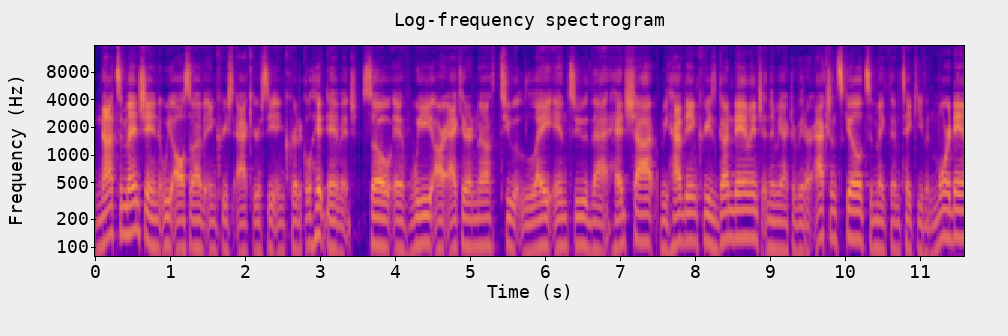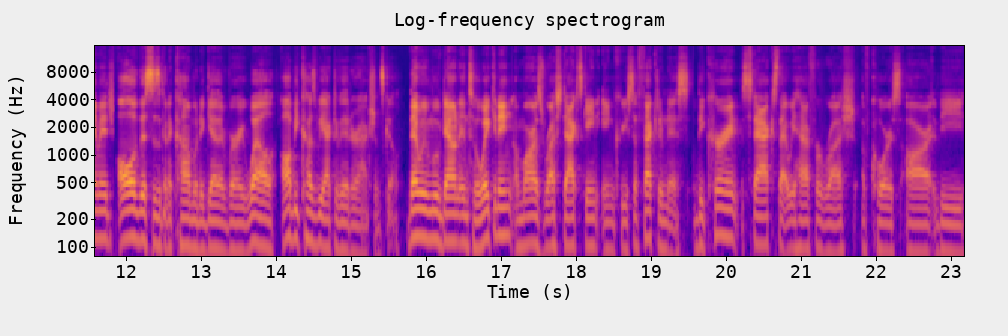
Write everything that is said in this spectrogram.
Not to mention, we also have increased accuracy and critical hit damage. So if we are accurate enough to lay into that headshot, we have the increased gun damage and then we activate our action skill to make them take even more damage. All of this is going to combo together very well, all because we activated our action skill. Then we move down into Awakening. Amara's rush stacks gain increased effectiveness. The current stacks that we have for rush, of course, are the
